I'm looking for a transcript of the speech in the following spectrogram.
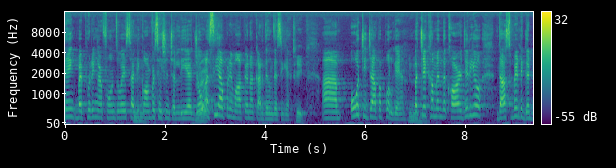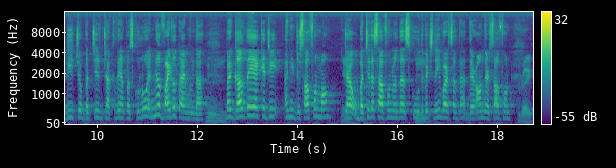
think by putting our phones away ਸਾਡੀ conversation ਚੱਲੀ ਹੈ ਜੋ Right. ਅਸੀਂ ਆਪਣੇ ਮਾਪਿਆਂ ਨਾਲ ਕਰਦੇ ਹੁੰਦੇ ਸੀਗੇ ਠੀਕ um, ਉਹ ਚੀਜ਼ਾਂ ਆਪਾਂ ਭੁੱਲ ਗਏ ਆ ਬੱਚੇ ਕਮ ਇਨ ਦ ਕਾਰ ਜਿਹੜੀ ਉਹ 10 ਮਿੰਟ ਗੱਡੀ ਚੋਂ ਬੱਚੇ ਨੂੰ ਚੱਕਦੇ ਆ ਆਪਾਂ ਸਕੂਲੋਂ ਇੰਨਾ ਵਾਈਟਲ ਟਾਈਮ ਹੁੰਦਾ ਪਰ ਗੱਲ ਤੇ ਇਹ ਹੈ ਕਿ ਜੀ I need your cell phone mom ਜਾਂ ਉਹ ਬੱਚੇ ਦਾ ਸੈਲ ਫੋਨ ਹੁੰਦਾ ਸਕੂਲ ਦੇ ਵਿੱਚ ਨਹੀਂ ਵੜ ਸਕਦਾ they are on their cell phone Right.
